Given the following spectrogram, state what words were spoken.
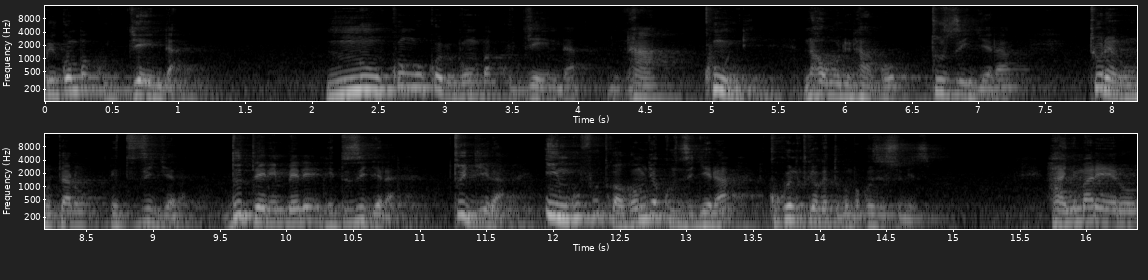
bigomba kugenda. Ni uko nguko bigomba kugenda nta kundi. Naho ubundi ntabwo tuzigera. Turenga umutaru ntituzigera. Dutera imbere ntituzigera. Tugira ingufu twagombye kuzigira kuko ni twebwe tugomba kuzisubiza. Hanyuma rero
